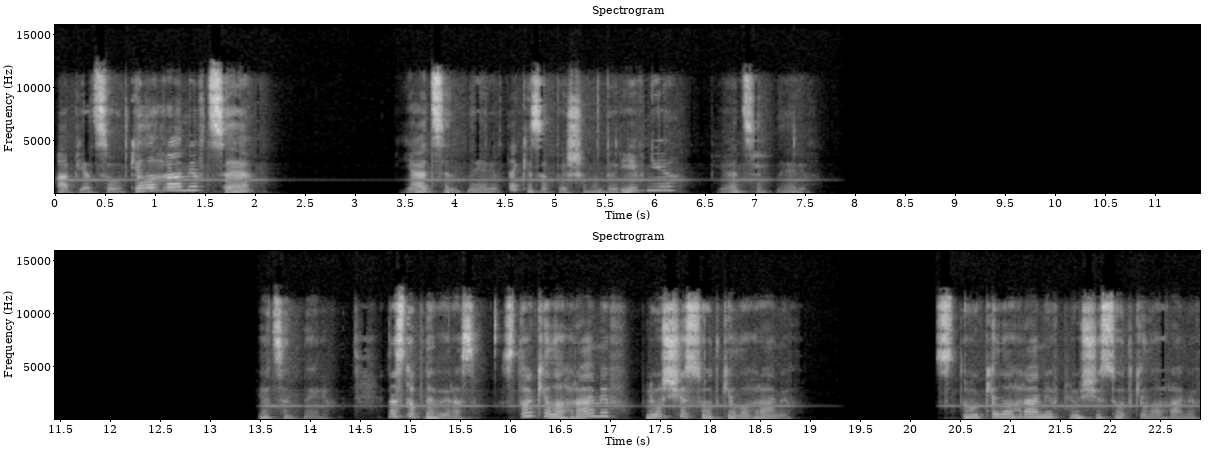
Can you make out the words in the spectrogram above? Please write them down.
а 500 кілограмів – це 5 центнерів. Так і запишемо. Дорівнює 5 центнерів. центнерів. Наступний вираз 100 кг плюс 600 кг. 100 кг плюс 600 кг.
